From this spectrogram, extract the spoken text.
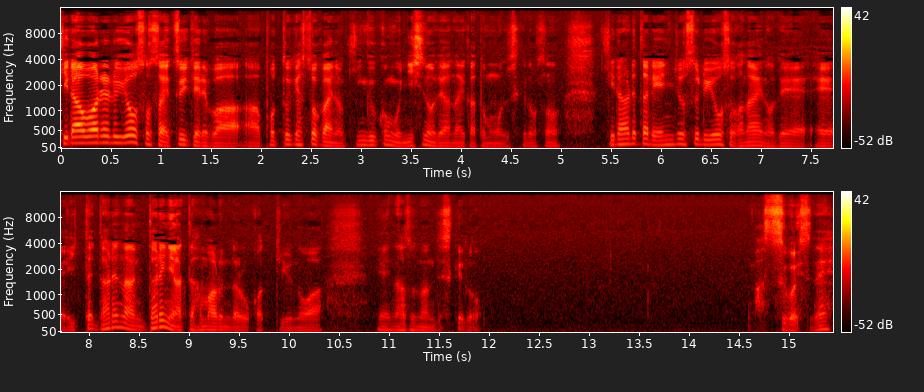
嫌われる要素さえついていれば、ポッドキャスト界のキングコング西野ではないかと思うんですけど、その嫌われたり炎上する要素がないので、えー、一体誰な誰に当てはまるんだろうかっていうのは、えー、謎なんですけど、まあ、すごいですね。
